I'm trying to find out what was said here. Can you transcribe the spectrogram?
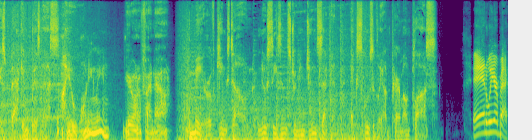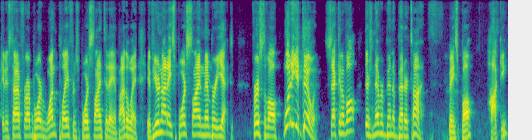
is back in business. Are you warning me? You're going to find out. Mayor of Kingstown. New season streaming June 2nd, exclusively on Paramount Plus. And we are back. It is time for our board one play for Sportsline today. And by the way, if you're not a Sportsline member yet, First of all, what are you doing? Second of all, there's never been a better time. Baseball, hockey,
